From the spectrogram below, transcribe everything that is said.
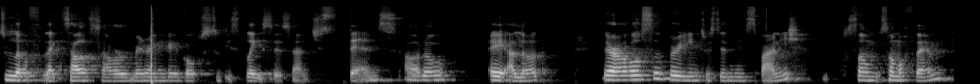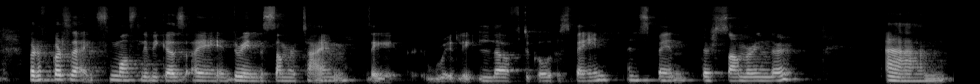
to love like salsa or merengue goes to these places and just dance although eh, a lot. They are also very interested in Spanish, some some of them, but of course it's mostly because uh, during the summertime they really love to go to Spain and spend their summer in there. Um,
